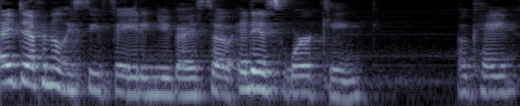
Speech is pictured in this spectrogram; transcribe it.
I definitely see fading, you guys, so it is working, okay?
